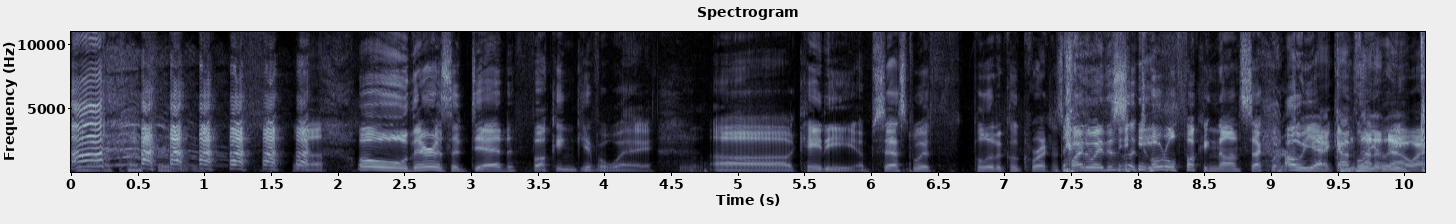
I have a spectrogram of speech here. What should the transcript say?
in our country. Oh, there is a dead fucking giveaway. Uh, Katie, obsessed with political correctness. By the way, this is a total fucking non sequitur. Oh yeah, It comes out of completely, nowhere.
